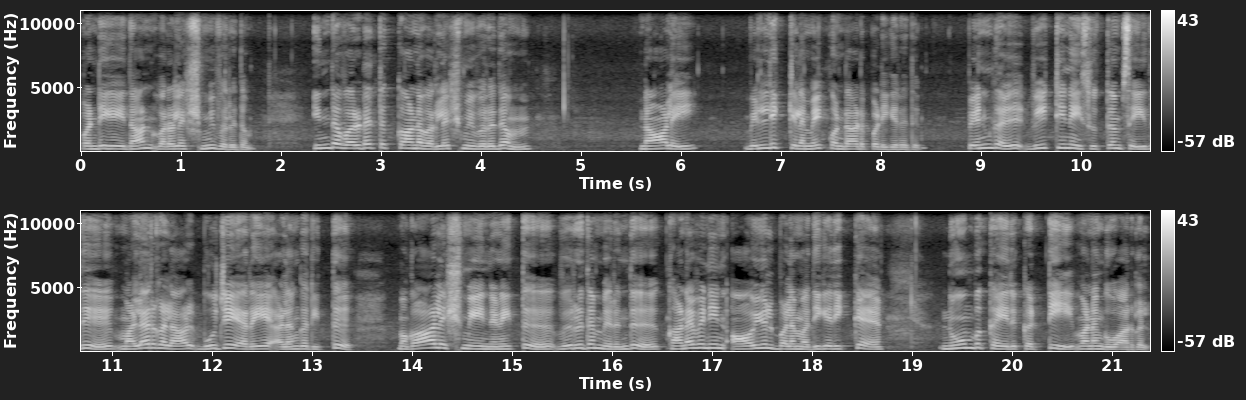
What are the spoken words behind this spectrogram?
பண்டிகைதான் வரலட்சுமி விரதம். இந்த வருடத்துக்கான வரலட்சுமி விரதம் நாளை வெள்ளிக்கிழமை கொண்டாடப்படுகிறது. பெண்கள் வீட்டினை சுத்தம் செய்து மலர்களால் பூஜை அறையை அலங்கரித்து மகாலட்சுமியை நினைத்து விரதம் இருந்து கணவனின் ஆயுள் பலம் அதிகரிக்க நோன்பு கயிறு கட்டி வணங்குவார்கள்.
